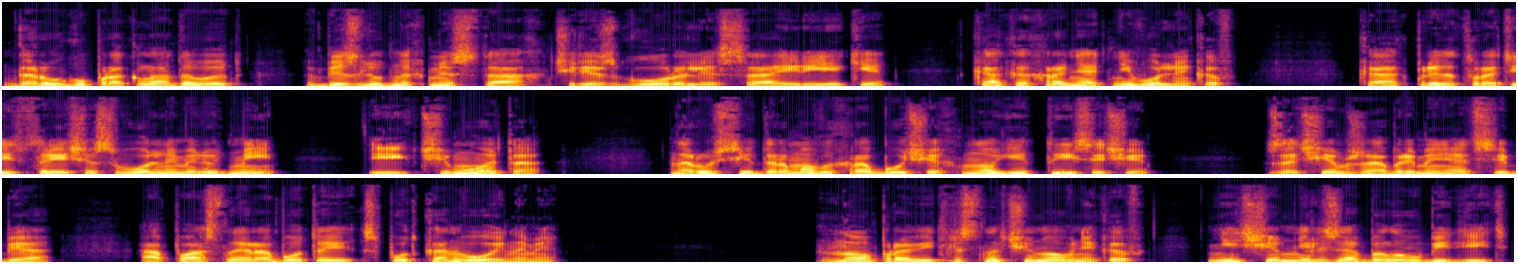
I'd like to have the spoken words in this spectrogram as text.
Дорогу прокладывают в безлюдных местах, через горы, леса и реки. Как охранять невольников? Как предотвратить встречи с вольными людьми? И к чему это? На Руси дармовых рабочих многие тысячи. Зачем же обременять себя опасной работой с подконвойными? Но правительственных чиновников ничем нельзя было убедить.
